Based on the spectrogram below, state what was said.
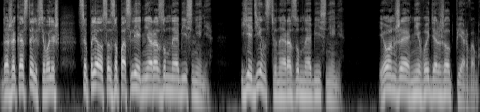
Даже Костель всего лишь цеплялся за последнее разумное объяснение. Единственное разумное объяснение. И он же не выдержал первым.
